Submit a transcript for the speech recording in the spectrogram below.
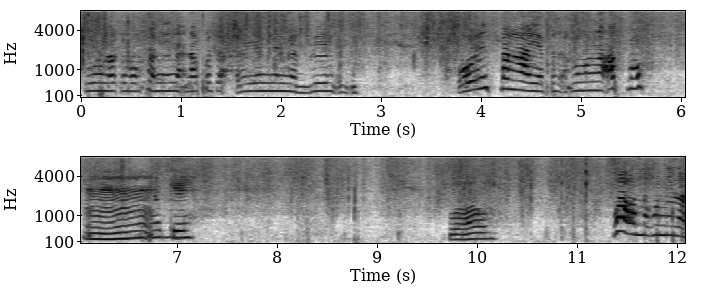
kung nakabuksan nila na ko sa reunion nga green. Orange pa nga yan. Tapos akong mga apo. Mm, okay. Wow. Wow, ano ko nila.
